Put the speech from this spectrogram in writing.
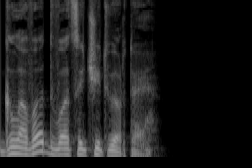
Глава 24.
